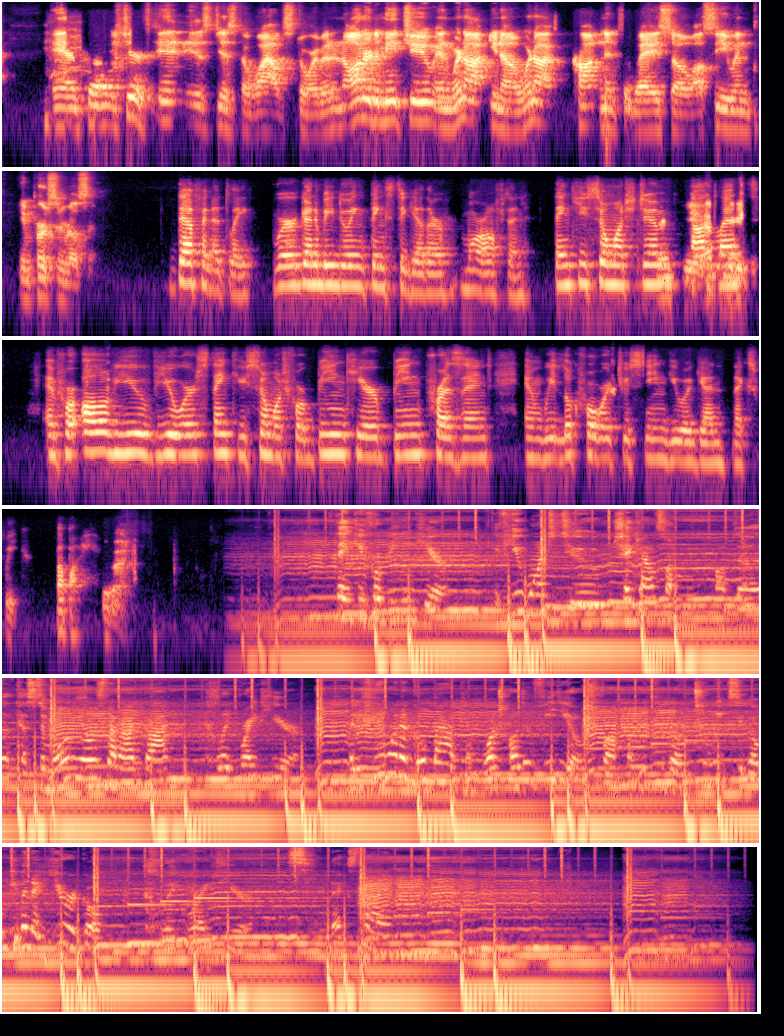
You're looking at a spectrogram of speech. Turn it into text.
And so it's just it is just a wild story, but an honor to meet you. And we're not, you know, we're not continents away, so I'll see you in in person real soon. Definitely. We're going to be doing things together more often. Thank you so much, Jim. God bless. And for all of you viewers, thank you so much for being here, being present, and we look forward to seeing you again next week. Bye-bye. Bye-bye. Thank you for being here. If you want to check out some of the testimonials that I've got, click right here. But if you want to go back and watch other videos from a week ago, two weeks ago, even a year ago, click right here. See you next time.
